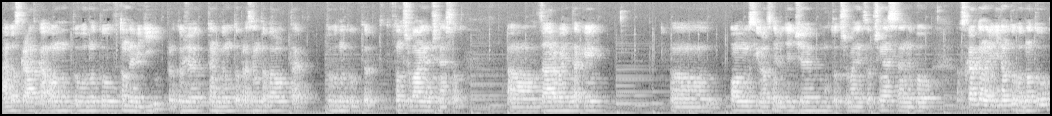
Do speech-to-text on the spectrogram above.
nebo zkrátka on tu hodnotu v tom nevidí, protože ten, kdo mu to prezentoval, tak tu hodnotu v tom třeba ani nepřinesl. A zároveň taky uh, on musí vlastně vidět, že mu to třeba něco přinese, nebo zkrátka nevidí tam tu hodnotu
